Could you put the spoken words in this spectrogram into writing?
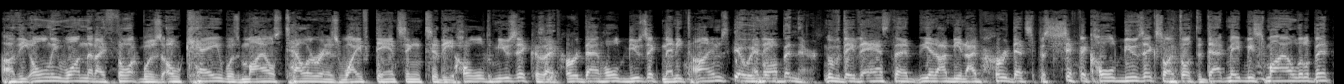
Uh, the only one that I thought was okay was Miles Teller and his wife dancing to the hold music because I've heard that hold music many times. Yeah, we've And they- all been there. They've asked that. You know, I mean, I've heard that specific hold music, so I thought that that made me smile a little bit.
